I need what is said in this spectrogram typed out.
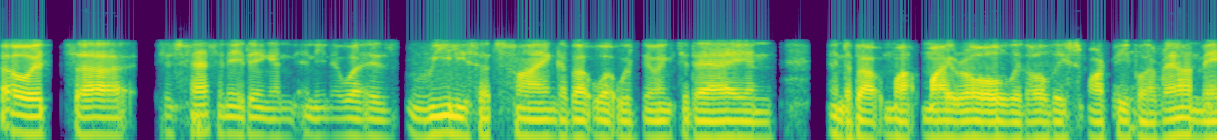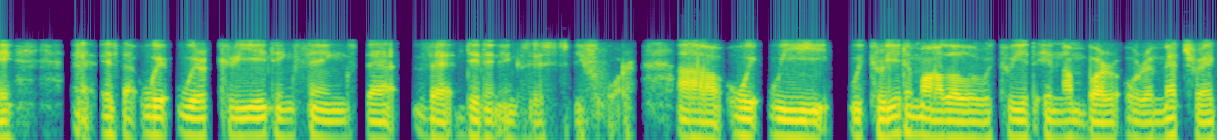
Oh, it's uh, it's fascinating, and, and you know what is really satisfying about what we're doing today, and and about my, my role with all these smart people around me, uh, is that we're we're creating things that that didn't exist before. Uh, we we we create a model, or we create a number or a metric,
